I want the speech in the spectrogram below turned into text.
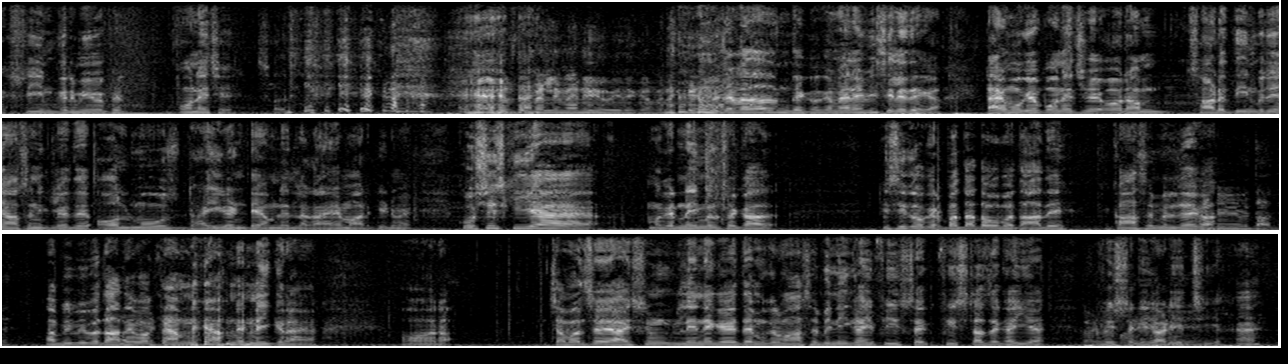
एक्सट्रीम गर्मी में फिर पौने छः सॉरी तो पहले मैंने भी वही देखा मैंने मुझे पता तुम देखोगे मैंने भी इसीलिए देखा। टाइम हो गया पौने छः और हम साढ़े तीन बजे यहाँ से निकले थे। ऑलमोस्ट ढाई घंटे हमने लगाए हैं मार्केट में। कोशिश किया है मगर नहीं मिल सका। किसी को अगर पता तो वो बता दे कि कहाँ से मिल जाएगा। अभी भी बता दे। अभी भी बता दें वक्त है हमने हमने नहीं कराया। और चमन से आइसक्रीम लेने गए थे मगर वहाँ से भी नहीं खाई। फ़ीस से फीस्टा से खाई है। फीस्टा की गाड़ी अच्छी है हैं?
